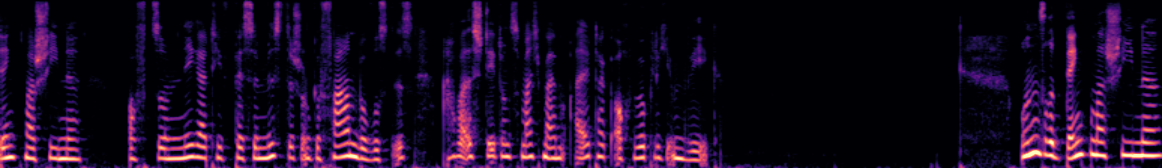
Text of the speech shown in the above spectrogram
Denkmaschine oft so negativ pessimistisch und gefahrenbewusst ist, aber es steht uns manchmal im Alltag auch wirklich im Weg. Unsere Denkmaschine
